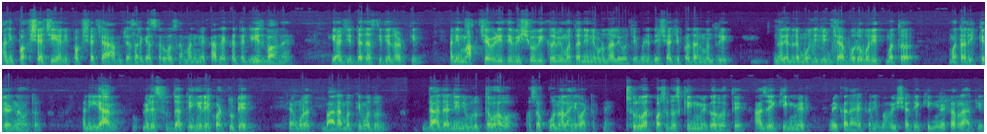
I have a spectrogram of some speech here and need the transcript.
आणि पक्षाची आणि पक्षाच्या आमच्यासारख्या सर्वसामान्य कार्यकर्त्याची हीच भावना आहे की अजितदादाच तिथे लढतील. आणि मागच्या वेळी ते विश्वविक्रमी मतांनी निवडून आले होते. म्हणजे देशाचे प्रधानमंत्री नरेंद्र मोदीजींच्या बरोबरीत मत मताधिक्य त्यांना होतं. आणि या वेळेस सुद्धा तेही रेकॉर्ड तुटेल. त्यामुळं बारामतीमधून दादांनी निवृत्त व्हावं असं कोणालाही वाटत नाही. सुरुवातपासूनच किंग मेकर होते. आजही किंग मेकर आहेत आणि भविष्यातही किंग मेकर राहतील.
